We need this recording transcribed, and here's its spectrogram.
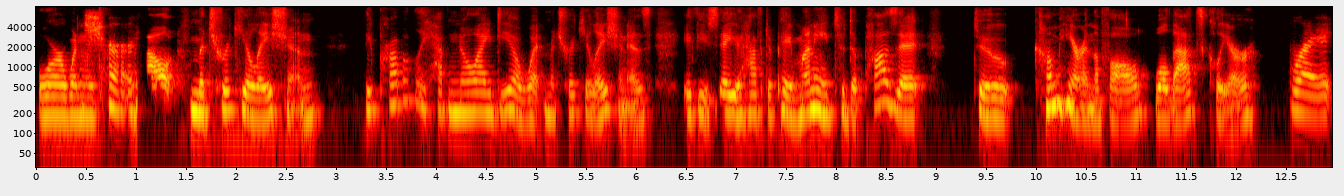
Or when we sure. talk about matriculation, they probably have no idea what matriculation is. If you say you have to pay money to deposit to come here in the fall, well, that's clear. Right.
